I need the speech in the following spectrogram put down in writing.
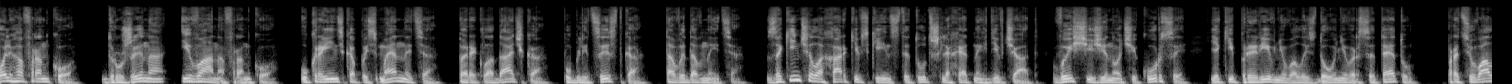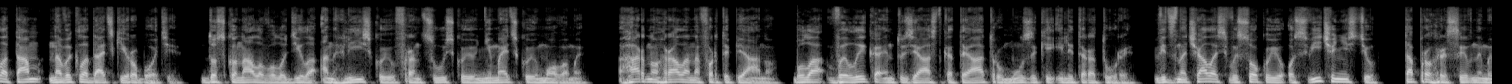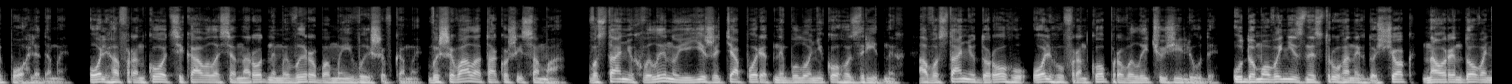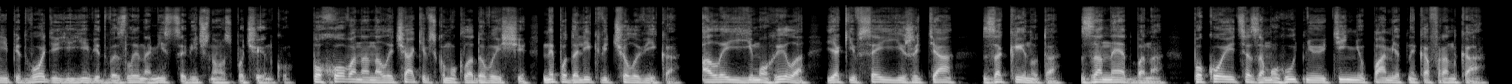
Ольга Франко, дружина Івана Франко, українська письменниця, перекладачка, публіцистка та видавниця. Закінчила Харківський інститут шляхетних дівчат, вищі жіночі курси, які прирівнювались до університету, працювала там на викладацькій роботі. Досконало володіла англійською, французькою, німецькою мовами, гарно грала на фортепіано, була велика ентузіастка театру, музики і літератури, відзначалась високою освіченістю та прогресивними поглядами. Ольга Франко цікавилася народними виробами і вишивками, вишивала також і сама. В останню хвилину її життя поряд не було нікого з рідних, а в останню дорогу Ольгу Франко провели чужі люди. У домовині знеструганих дощок на орендованій підводі її відвезли на місце вічного спочинку. Похована на Личаківському кладовищі, неподалік від чоловіка. Але її могила, як і все її життя, закинута, занедбана, покоїться за могутньою тінню пам'ятника Франка.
